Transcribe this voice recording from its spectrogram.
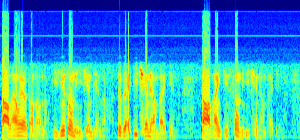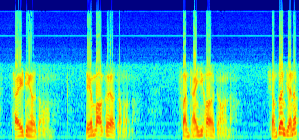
大盘我要涨到哪？已经送你一千点了了，对不对？一千两百点了，大盘已经送你一千两百点了。台一定要涨到哪？联发科要涨到哪？反弹一号要涨到哪？想赚钱的，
